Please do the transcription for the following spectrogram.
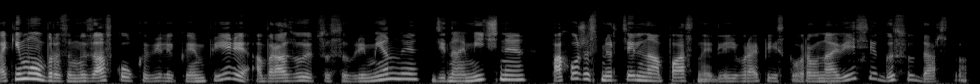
Каким образом из осколка Великой Империи образуются современные, динамичные, похоже, смертельно опасные для европейского равновесия государства.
